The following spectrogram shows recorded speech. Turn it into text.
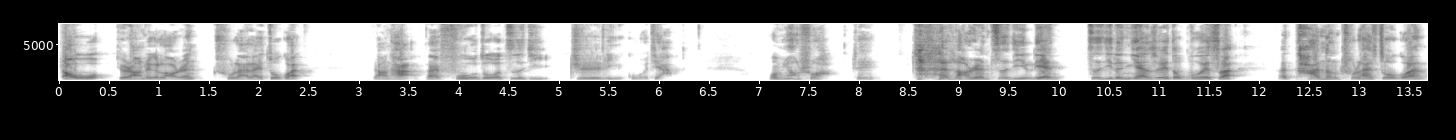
赵武就让这个老人出来来做官，让他来辅佐自己治理国家。我们要说啊，这这 老人自己连自己的年岁都不会算，呃，他能出来做官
